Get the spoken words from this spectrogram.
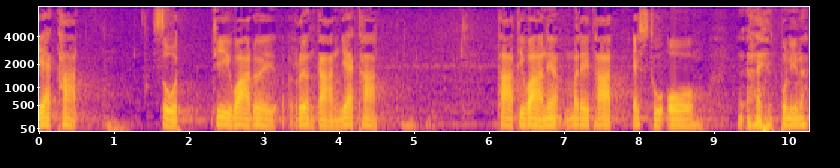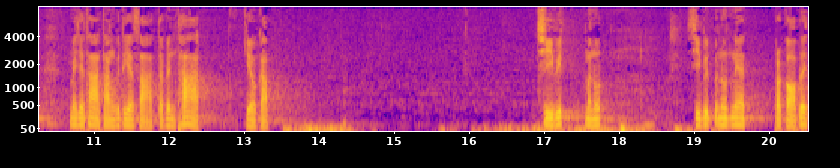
แยกธาตุสูตรที่ว่าด้วยเรื่องการแยกธาตุธาตุที่ว่าเนี่ยไม่ได้ธาตุ H2O อะไรพวกนี้นะไม่ใช่ธาตุทางวิทยาศาสตร์ แต่เป็นธาตุเกี่ยวกับชีวิตมนุษย์ ชีวิตมนุษย์เนี่ยประกอบด้วย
